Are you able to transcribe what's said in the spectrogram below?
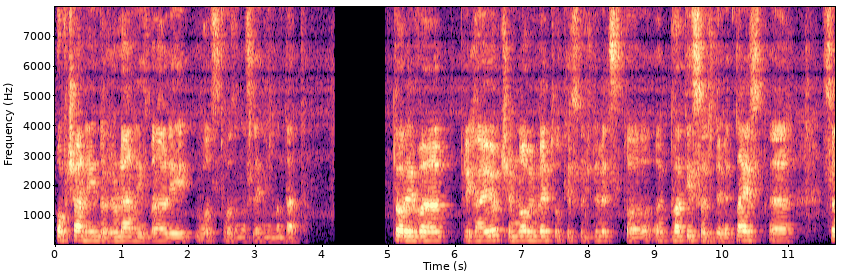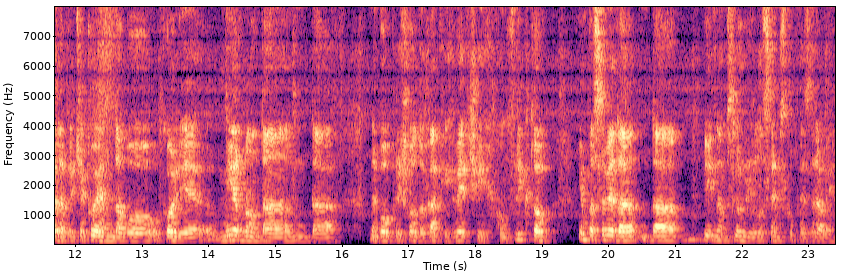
občani in državljani izbrali vodstvo za naslednji mandat. Torej v prihajajočem novem letu tisoč devetsto, dva tisoč devetnajst seveda pričakujem, da bo okolje mirno, da, da ne bo prišlo do kakih večjih konfliktov in pa seveda, da bi nam služilo vsem skupaj zdravje.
